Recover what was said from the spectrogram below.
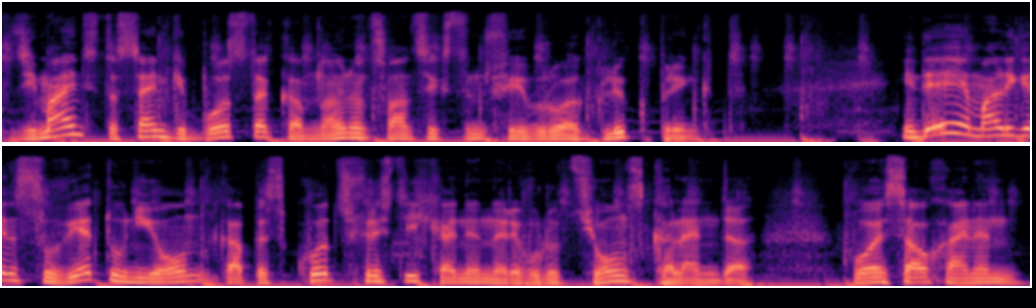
Sie meint, dass sein Geburtstag am 29. Februar Glück bringt. In der ehemaligen Sowjetunion gab es kurzfristig einen Revolutionskalender, wo es auch einen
